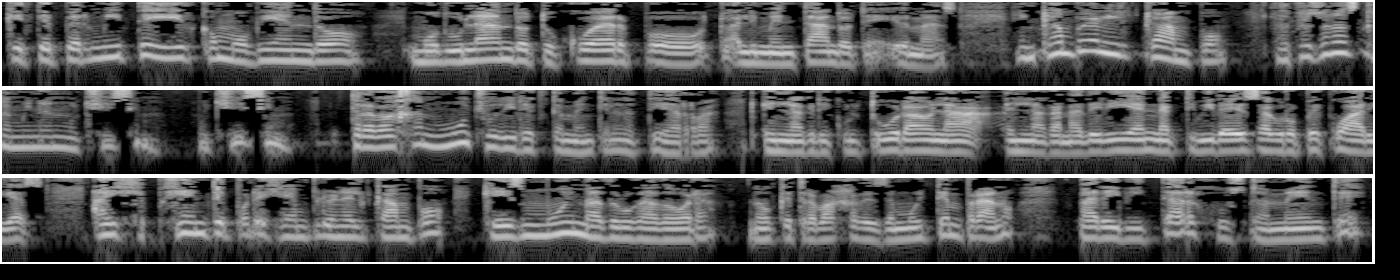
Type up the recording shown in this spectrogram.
que te permite ir como viendo, modulando tu cuerpo, alimentándote y demás. En cambio, en el campo, las personas caminan muchísimo, muchísimo. Trabajan mucho directamente en la tierra, en la agricultura, en la, en la ganadería, en actividades agropecuarias. Hay gente, por ejemplo, en el campo que es muy madrugadora, ¿no? que trabaja desde muy temprano para evitar justamente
